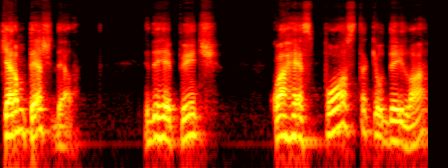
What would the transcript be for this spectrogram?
que era um teste dela. E de repente, com a resposta que eu dei lá,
